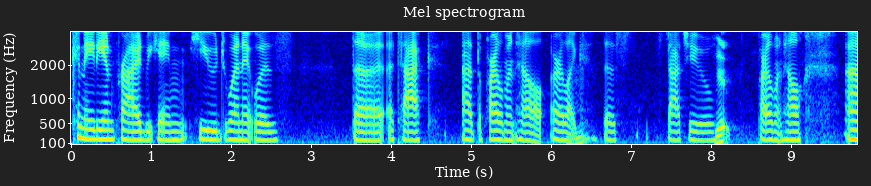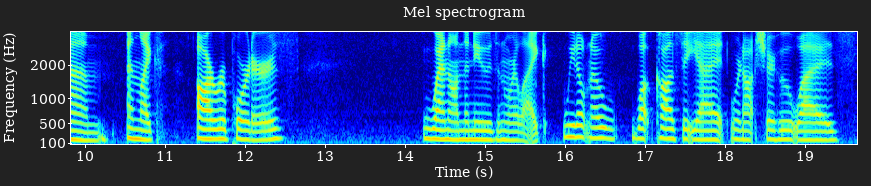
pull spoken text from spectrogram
Canadian pride became huge when it was the attack at the Parliament Hill or like mm-hmm. this statue yep. Parliament Hill um, and like our reporters went on the news and were like, we don't know what caused it yet. We're not sure who it was.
